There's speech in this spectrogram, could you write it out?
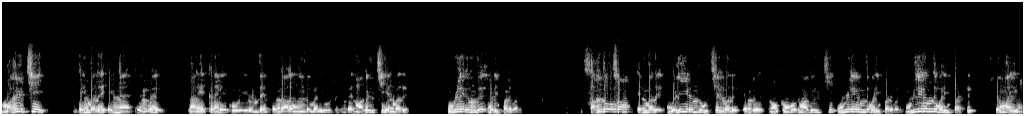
மகிழ்ச்சி என்பது என்ன என்று நான் ஏற்கனவே கூறியிருந்தேன் என்றாலும் மீண்டும் வலியுறுத்துகின்றேன். மகிழ்ச்சி என்பது உள்ளிருந்து வெளிப்படுவது. சந்தோஷம் என்பது வெளியிருந்து உட்செல்வது என்று நோக்கும்போது மகிழ்ச்சி உள்ளிருந்து வெளிப்படுவது. உள்ளிருந்து வெளிப்பட்டு எம்மையும்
